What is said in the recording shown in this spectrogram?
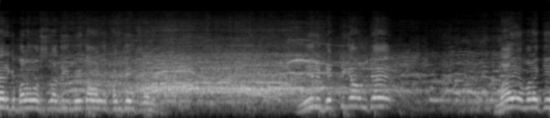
గారికి బలం వస్తుంది మిగతా వాళ్ళకి పనిచేయించడానికి మీరు గట్టిగా ఉంటే నాయ మనకి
